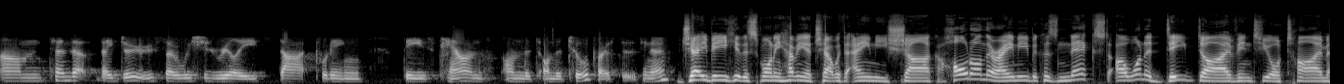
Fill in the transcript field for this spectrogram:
um, turns out they do. So we should really start putting these towns on the on the tour posters. You know. JB here this morning having a chat with Amy Shark. Hold on there, Amy, because next I want to deep dive into your time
